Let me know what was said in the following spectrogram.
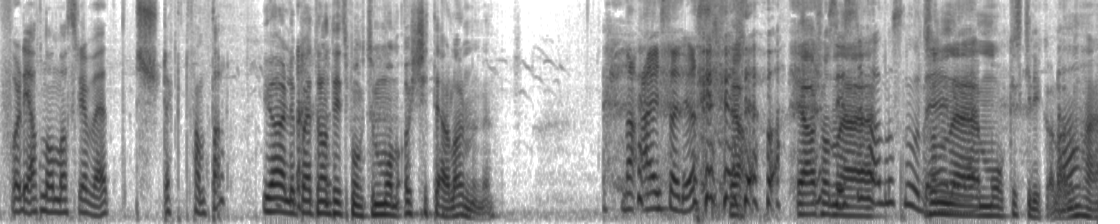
fordi at noen har skrevet et stygt femtall. Ja, eller på et eller annet tidspunkt så må man Oi, shit, det er alarmen min. Nei, seriøst. Ja. Jeg har sånn, eh, sånn eh, måkeskrikalarm. har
